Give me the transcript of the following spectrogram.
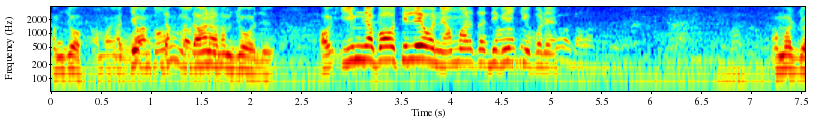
આમ જો? દાણા તમે જોવો જોઈએ હવે એમના ભાવથી લેવાની અમારે ત્યાંથી વેચવી પડે. અમારે જો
